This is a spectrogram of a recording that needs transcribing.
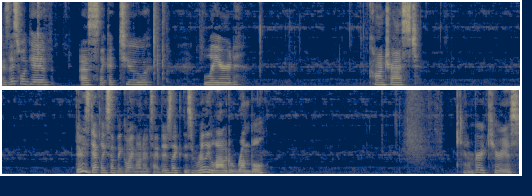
Because this will give us like a two layered contrast. There is definitely something going on outside. There's like this really loud rumble. And I'm very curious.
